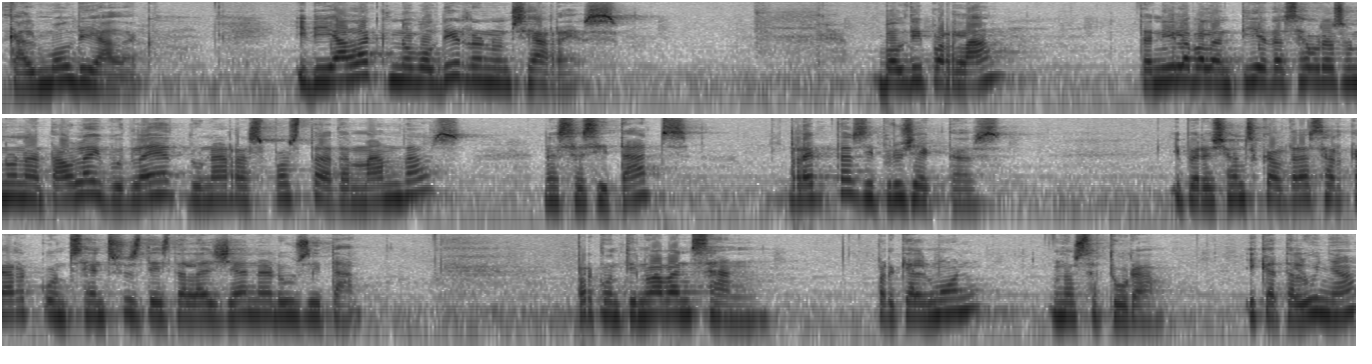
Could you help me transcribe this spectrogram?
cal molt diàleg. I diàleg no vol dir renunciar a res. Vol dir parlar, tenir la valentia de seure's en una taula i voler donar resposta a demandes, necessitats, reptes i projectes. I per això ens caldrà cercar consensos des de la generositat, per continuar avançant, perquè el món no s'atura i Catalunya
